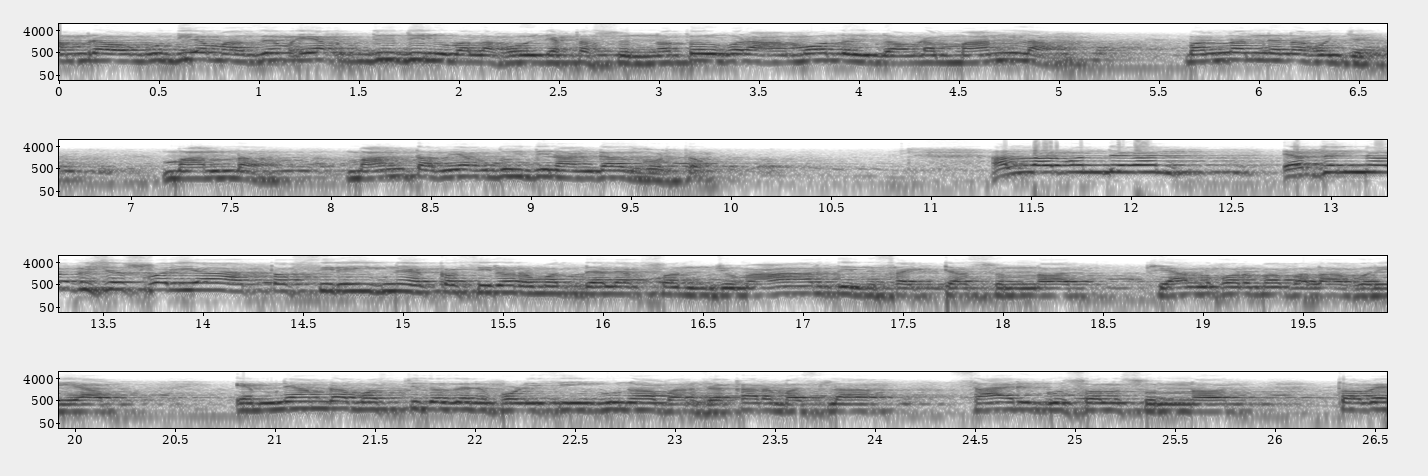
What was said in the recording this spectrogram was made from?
আমরা অগুদিয়া মাঝে এক দুই দিন বালা হইল একটা সুন্নতের উপর আমল হইল, আমরা মানলাম। মানলাম না না কই মানলাম। মানতাম, এক দুই দিন আঙ্গাজ করতাম। আল্লাহর বন্দেগান এর জন্য বিশেষ করিয়া তফসির ইবনে কসিরের মধ্যে লেখছেন জুমার দিন চারটা সুন্নত খেয়াল করবা, বালা করিয়া। এমনি আমরা মসজিদে যেন পড়েছি গুণ আবার ফেকার মাসলা সাইর গুসল সুন্নত। তবে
